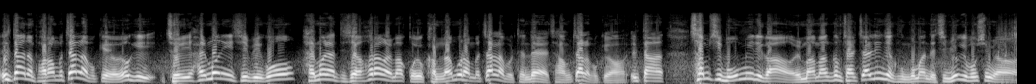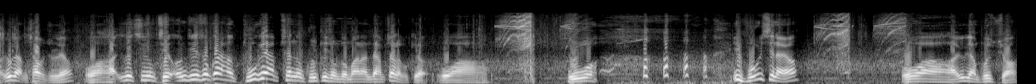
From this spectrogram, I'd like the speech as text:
일단은 바로 한번 잘라볼게요. 여기 저희 할머니 집이고 할머니한테 제가 허락을 받고 요 감나무를 한번 잘라볼 텐데 자 한번 잘라볼게요. 일단 35mm가 얼마만큼 잘 잘리는지 궁금한데 지금 여기 보시면 여기 한번 잡아줄래요? 와 이거 지금 제 엄지손가락 한 두 개 합쳐놓은 굵기 정도 만 한데 한번 잘라볼게요. 와 우와 이 보이시나요? 우와 여기 한번 보십시오.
